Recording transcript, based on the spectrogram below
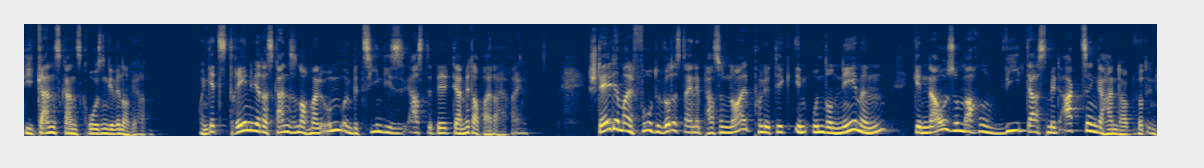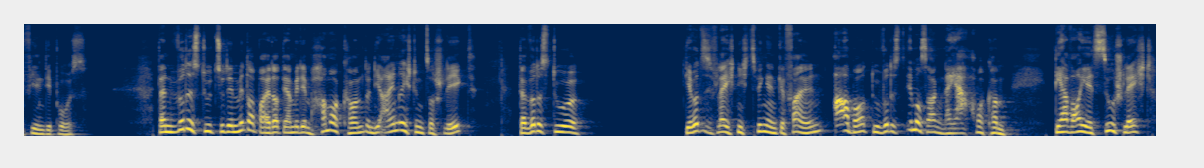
die ganz, ganz großen Gewinner werden. Und jetzt drehen wir das Ganze nochmal um und beziehen dieses erste Bild der Mitarbeiter herein. Stell dir mal vor, du würdest deine Personalpolitik im Unternehmen genauso machen, wie das mit Aktien gehandhabt wird in vielen Depots dann würdest du zu dem Mitarbeiter, der mit dem Hammer kommt und die Einrichtung zerschlägt, da würdest du, dir würde es vielleicht nicht zwingend gefallen, aber du würdest immer sagen, naja, aber komm, der war jetzt so schlecht,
